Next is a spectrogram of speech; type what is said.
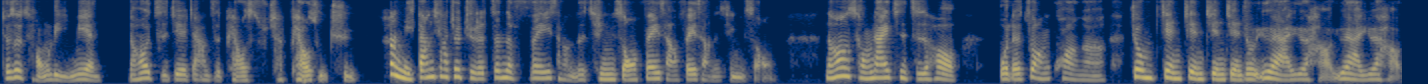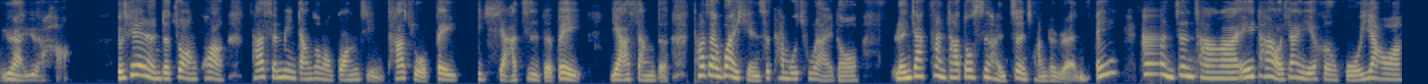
就是从里面，然后直接这样子飘飘出去。那你当下就觉得真的非常的轻松，非常非常的轻松。然后从那一次之后，我的状况啊，就渐渐渐渐就越来越好，越来越好，越来越好。有些人的状况，他生命当中的光景，他所被辖制的、被压伤的，他在外显是看不出来的哦。人家看他都是很正常的人，诶，他很正常啊，诶，他好像也很活跃啊，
